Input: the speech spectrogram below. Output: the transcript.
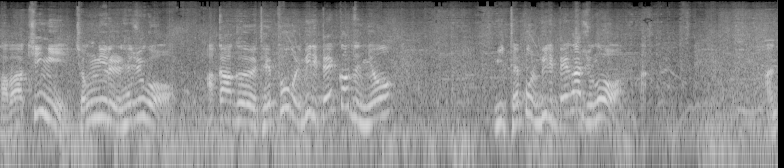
봐봐 킹이 정리를 해주고 아까 그 대폭을 미리 뺐거든요? 이 대폭을 미리 빼가지고 안,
